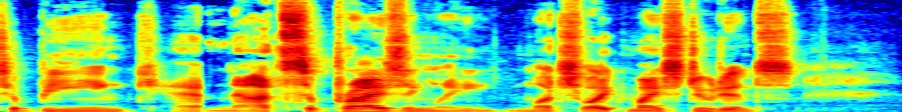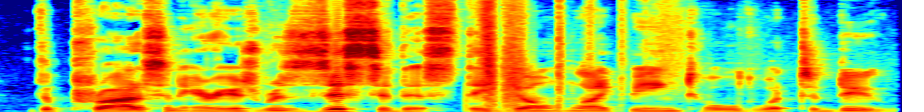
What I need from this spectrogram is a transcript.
to being Catholic. Not surprisingly, much like my students, the Protestant areas resisted this. They don't like being told what to do,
